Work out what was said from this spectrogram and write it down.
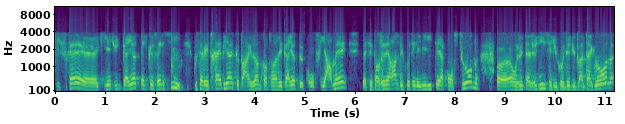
qui serait, euh, qui est une période telle que celle-ci. Vous savez très bien que, par exemple, quand on a des périodes de conflit armé, ben, c'est en général du côté des militaires qu'on se tourne. Euh, aux États-Unis, c'est du côté du Pentagone.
